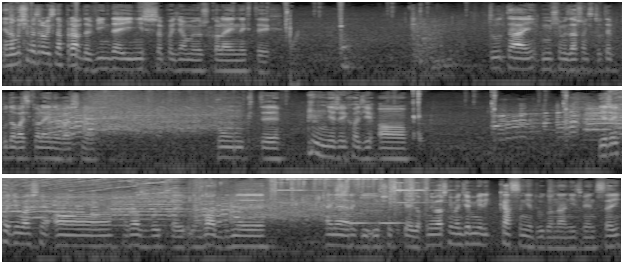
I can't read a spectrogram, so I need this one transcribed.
Nie no, musimy zrobić naprawdę windę i niższe poziomy już kolejnych tych tutaj musimy zacząć tutaj budować kolejne właśnie punkty, jeżeli chodzi o jeżeli chodzi właśnie o rozwój tutaj wodny, energii i wszystkiego, ponieważ nie będziemy mieli kasy niedługo na nic więcej.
